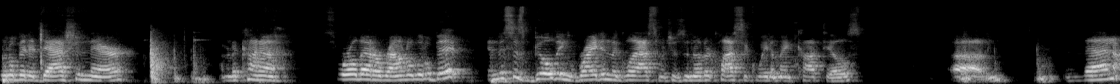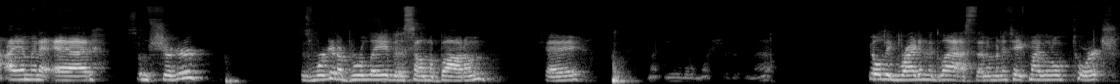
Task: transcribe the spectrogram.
A little bit of dash in there. I'm going to kind of swirl that around a little bit. And this is building right in the glass, which is another classic way to make cocktails. Um, then I am going to add some sugar because we're going to brulee this on the bottom. Okay. Might need a little more sugar than that. Building right in the glass. Then I'm going to take my little torch.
